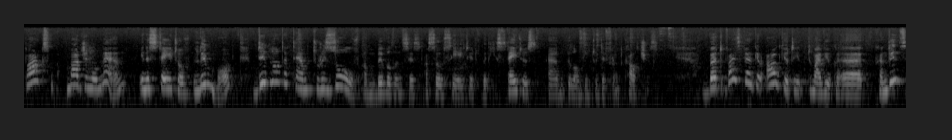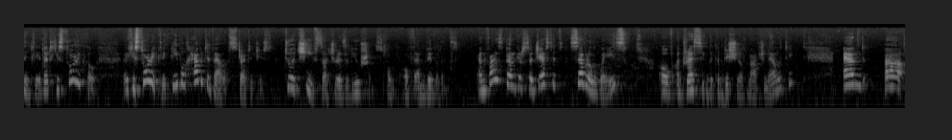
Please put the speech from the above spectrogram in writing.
Park's marginal man, in a state of limbo, did not attempt to resolve ambivalences associated with his status and belonging to different cultures. But Weisberger argued, to my view, uh, convincingly that historical, uh, historically people have developed strategies to achieve such resolutions of, of the ambivalence. And Weisberger suggested several ways of addressing the condition of marginality. And uh,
